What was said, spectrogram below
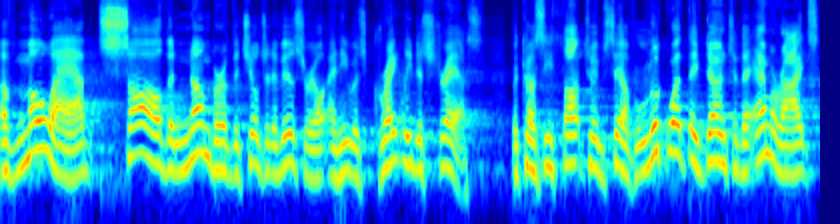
of Moab, saw the number of the children of Israel and he was greatly distressed because he thought to himself, Look what they've done to the Amorites.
